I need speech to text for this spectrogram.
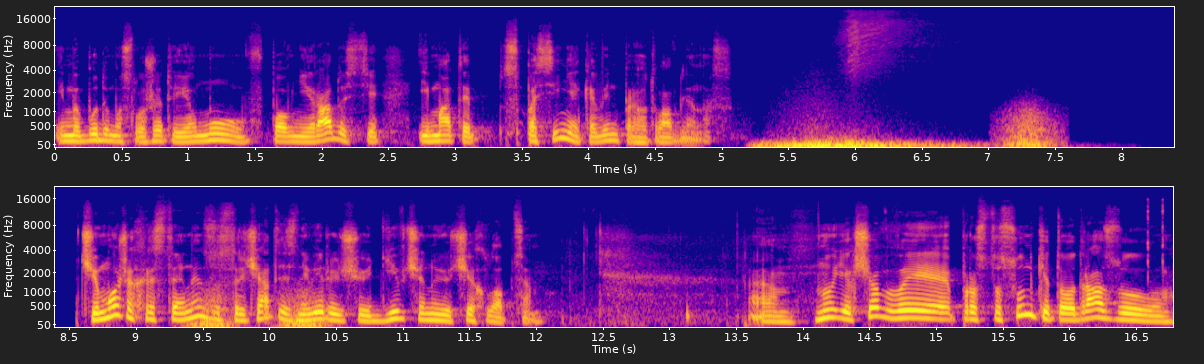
і ми будемо служити Йому в повній радості і мати спасіння, яке Він приготував для нас. Чи може християнин зустрічатись з невіруючою дівчиною чи хлопцем? Е, Ну, якщо ви про стосунки, то одразу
